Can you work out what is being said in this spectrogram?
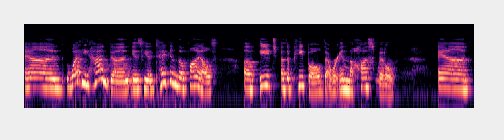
And what he had done is he had taken the files of each of the people that were in the hospital and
